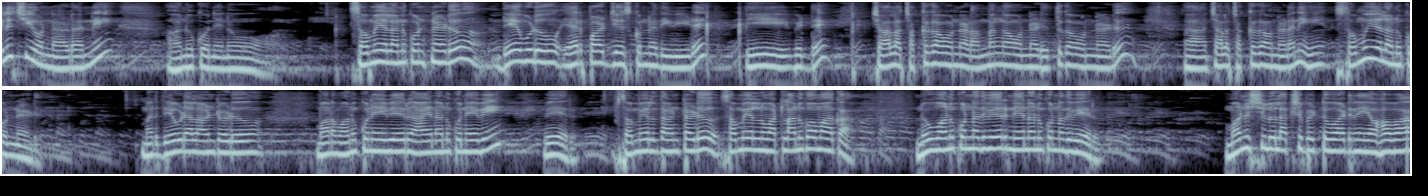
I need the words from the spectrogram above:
నిలిచి ఉన్నాడని అనుకొనెను. సమయాలు అనుకుంటున్నాడు. దేవుడు ఏర్పాటు చేసుకున్నది వీడే ఈ బిడ్డే. చాలా చక్కగా ఉన్నాడు అందంగా ఉన్నాడు ఎత్తుగా ఉన్నాడు. చాలా చక్కగా ఉన్నాడని సమూహలు అనుకున్నాడు. మరి దేవుడు ఎలా అంటాడు? మనం అనుకునేవి వేరు ఆయన అనుకునేవి వేరు. సమయాలతో అంటాడు సమయాలు నువ్వు అట్లా అనుకోమాక. నువ్వు అనుకున్నది వేరు నేను అనుకున్నది వేరు. మనుషులు లక్ష్య పెట్టు వాటిని యహోవా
